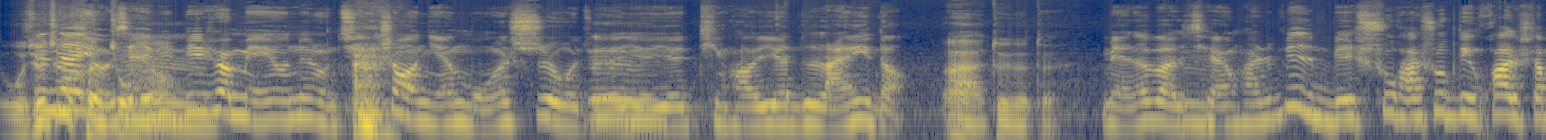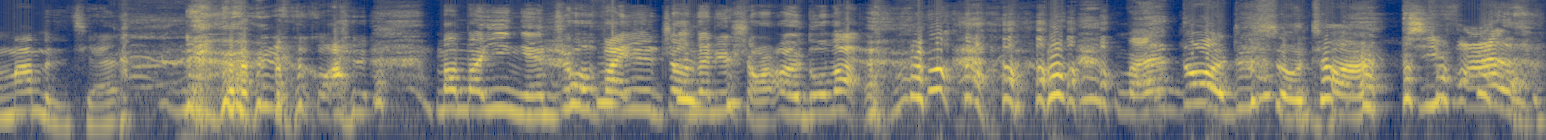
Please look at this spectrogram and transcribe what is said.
我觉得现在有些。APP 上面也有那种青少年模式，我觉得也嗯。也挺好，也拦一刀，哎，对对对，免得把钱花，别别舒华，说不定花的是他妈妈的钱，花的妈妈一年之后发现账单里少了二十多万，买了多少只手串儿？批发的，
